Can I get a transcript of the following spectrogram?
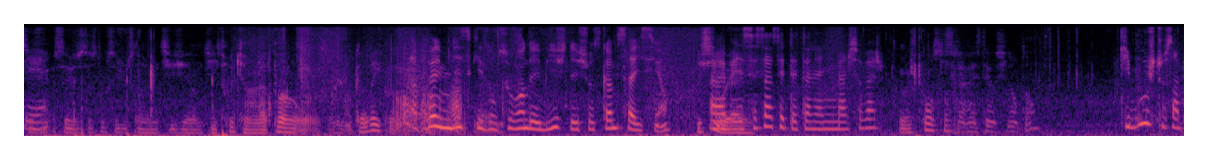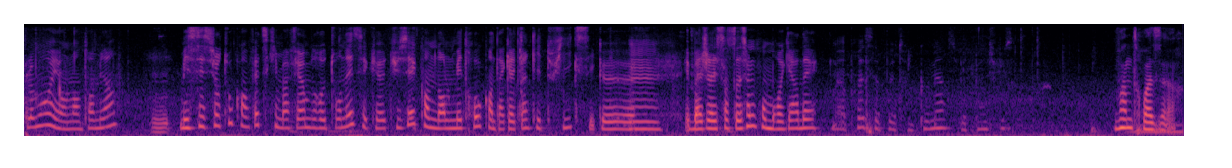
C'est ju- c'est- Ça se trouve, c'est juste un petit, un petit truc, un lapin, euh, c'est une connerie quoi. Après, ils me disent qu'ils ont souvent des biches, des choses comme ça ici. hein. Ici, Ah, ouais. ben c'est ça, c'est peut-être un animal sauvage. Ouais, je pense. hein. serait resté aussi longtemps Qui bouge tout simplement et on l'entend bien. Mm. Mais c'est surtout qu'en fait, ce qui m'a fait me retourner, c'est que tu sais, comme dans le métro, quand t'as quelqu'un qui te fixe et que. Et ben, j'avais la sensation qu'on me regardait. Mais après, ça peut être le commerce, ça peut être plein de choses. 23 heures.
